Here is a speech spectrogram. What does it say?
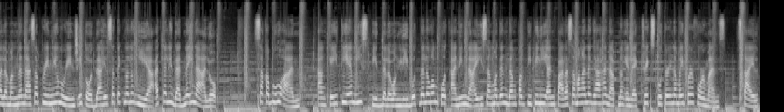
malamang na nasa premium range ito dahil sa teknolohiya at kalidad na inaalok. Sa kabuuan, ang KTM e-Speed 2026 na ay isang magandang pagpipilian para sa mga naghahanap ng electric scooter na may performance, style,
